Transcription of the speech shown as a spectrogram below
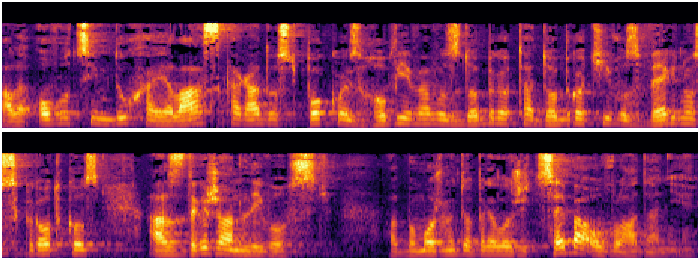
ale ovocím ducha je láska, radosť, pokoj, zhovievavosť, dobrota, dobrotivosť, vernosť, krotkosť a zdržanlivosť. Alebo môžeme to preložiť seba ovládanie.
